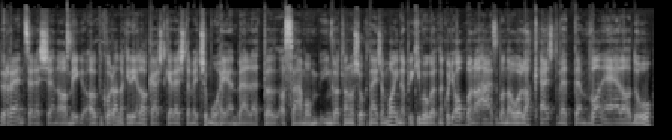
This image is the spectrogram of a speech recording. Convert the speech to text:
rendszeresen, amíg, amikor annak idején lakást kerestem, egy csomó helyen ben lett a, a számom ingatlanosoknál, és a mai napig kivogatnak, hogy abban a házban, ahol lakást vettem, van eladó.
